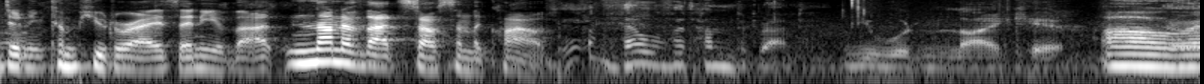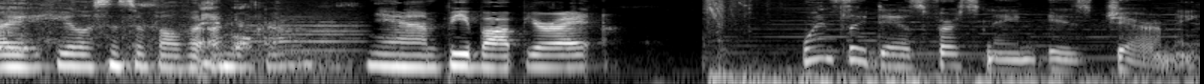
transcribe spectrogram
didn't computerize any of that. None of that stuff's in the cloud. Velvet Underground. You wouldn't like it. Oh, right. He listens to Velvet Underground. Yeah, Bebop, you're right. Wensleydale's first name is Jeremy,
